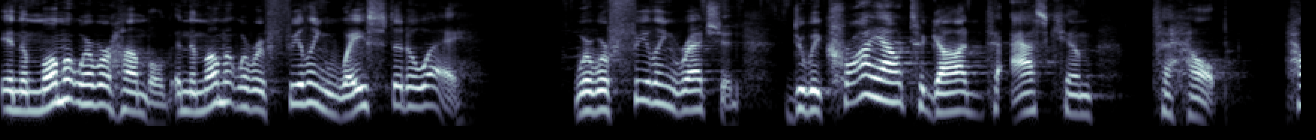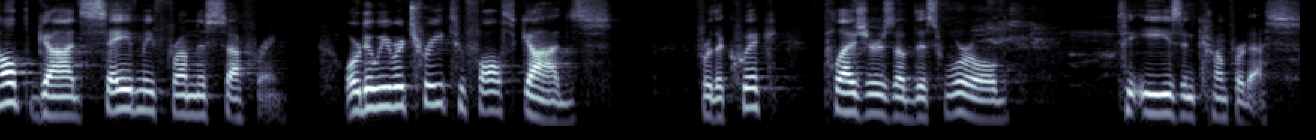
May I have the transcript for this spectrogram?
in the moment where we're humbled, in the moment where we're feeling wasted away, where we're feeling wretched, do we cry out to God to ask Him to help? Help God save me from this suffering. Or do we retreat to false gods for the quick pleasures of this world to ease and comfort us?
